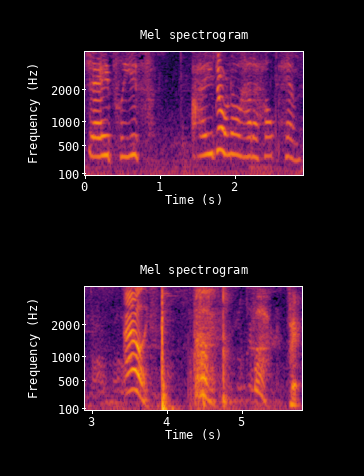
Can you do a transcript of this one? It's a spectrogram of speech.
Jay, please. I don't know how to help him. Alyx! Vic,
